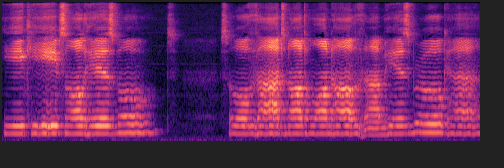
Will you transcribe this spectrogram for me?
He keeps all his bones so that not one of them is broken.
